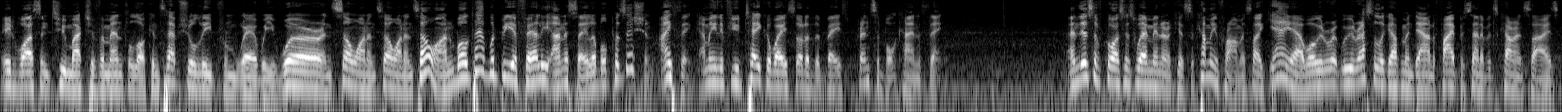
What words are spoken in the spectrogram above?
it wasn't too much of a mental or conceptual leap from where we were, and so on and so on and so on. Well, that would be a fairly unassailable position, I think. I mean, if you take away sort of the base principle kind of thing. And this, of course, is where minarchists are coming from. It's like, yeah, yeah, well, we, we wrestle the government down to 5% of its current size.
